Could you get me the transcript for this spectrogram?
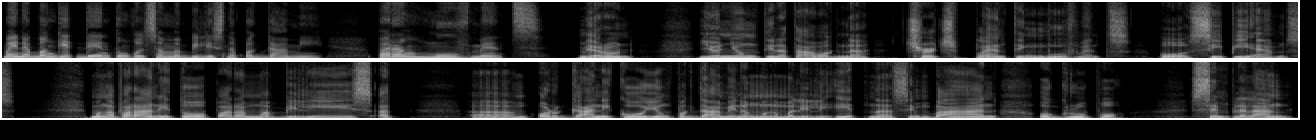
May nabanggit din tungkol sa mabilis na pagdami. Parang movements. Meron, yun yung tinatawag na Church Planting Movements o CPMs. Mga paraan ito para mabilis at um, organiko yung pagdami ng mga maliliit na simbahan o grupo. Simple lang,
